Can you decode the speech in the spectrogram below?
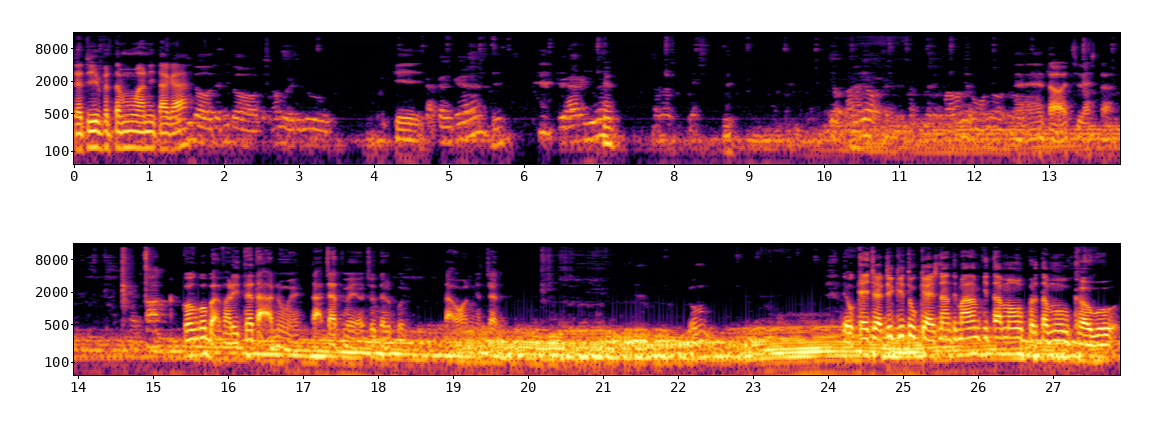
Jadi bertemu wanita kah? Jadi toh, kamu ya dulu. Oke. Kak Gangga, Arya, sama Yuk, yuk. Malam yuk. Nah, toh jelas toh. Kok kok Mbak Farida tak anu eh, tak chat wae aja telepon. Tak on ngechat. Oke jadi gitu guys. Nanti malam kita mau bertemu gawo.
